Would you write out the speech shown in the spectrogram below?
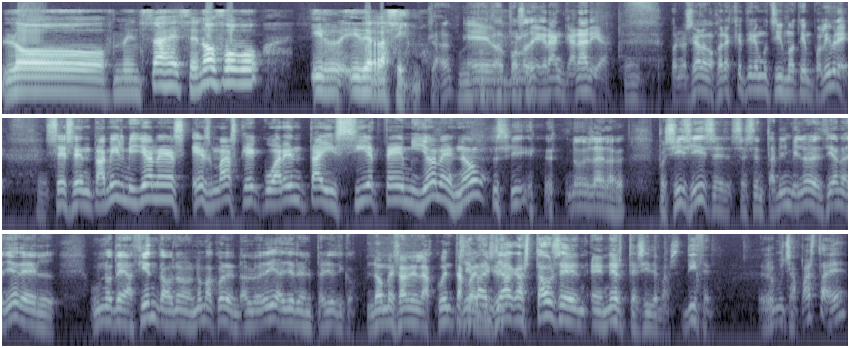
los mensajes xenófobos y, y de racismo. Claro, Eh, por lo de Gran Canaria. Pues no sé, a lo mejor es que tiene muchísimo tiempo libre. 60.000 millones es más que 47 millones, ¿no? Sí, no me sale la- pues sí, sí, se- 60.000 millones decían ayer el uno de Hacienda o no, no me acuerdo, lo leí ayer en el periódico. No me salen las cuentas. Llevan 47. ya gastados en, en ERTES y demás, dicen. Es mucha pasta, ¿eh?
